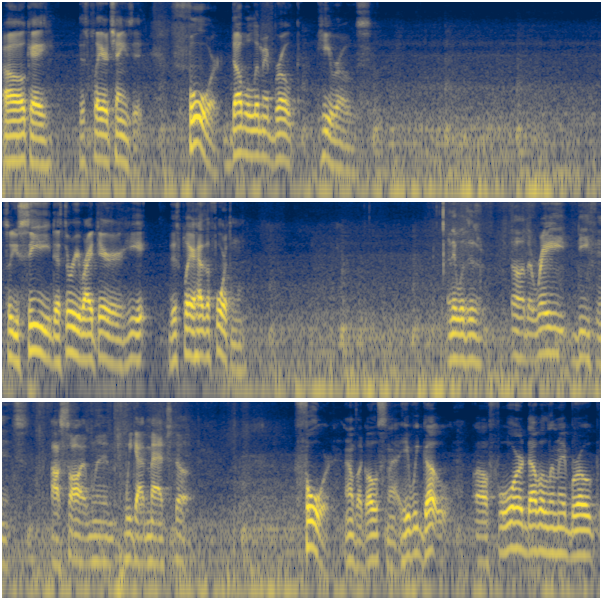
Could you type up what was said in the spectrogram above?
Oh, okay. This player changed it. Four double limit broke heroes. So you see the three right there. He this player has a fourth one. And it was his uh, the raid defense. I saw it when we got matched up. Four. I was like, oh snap, here we go. Uh, four double limit broke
